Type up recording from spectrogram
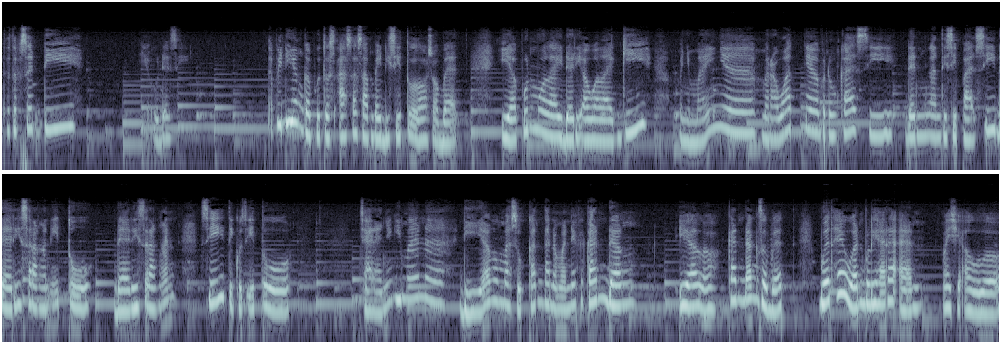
tetap sedih. Ya udah sih. Tapi dia nggak putus asa sampai di situ loh sobat. Ia pun mulai dari awal lagi menyemainya, merawatnya penuh kasih, dan mengantisipasi dari serangan itu, dari serangan si tikus itu. Caranya gimana? Dia memasukkan tanamannya ke kandang. Iya loh, kandang sobat. Buat hewan peliharaan. Masya Allah,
